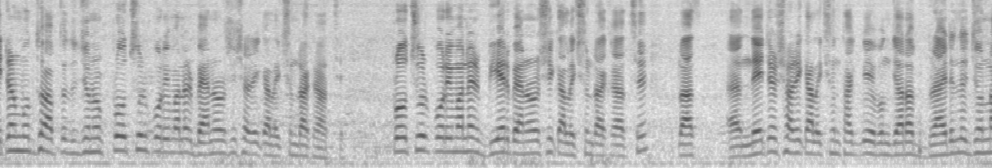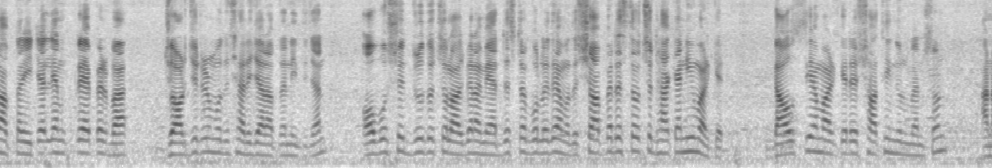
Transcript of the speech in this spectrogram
এটার মধ্যে আপনাদের জন্য প্রচুর পরিমাণের বেনারসি শাড়ি কালেকশন রাখা আছে। প্রচুর পরিমাণের বিয়ের বেনারসি কালেকশন রাখা আছে। প্লাস নেটের শাড়ি কালেকশন থাকবে এবং যারা ব্রাইডালের জন্য আপনার ইটালিয়ান ক্র্যাপের বা জর্জেটের মধ্যে শাড়ি যারা আপনার নিতে চান, অবশ্যই দ্রুত চলে আসবেন। আমি অ্যাড্রেসটা বলে দিই। আমাদের শপ অ্যাড্রেসটা হচ্ছে ঢাকা নিউ মার্কেট গাউসিয়া মার্কেটের সাথেই নুন ম্যানশন আর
